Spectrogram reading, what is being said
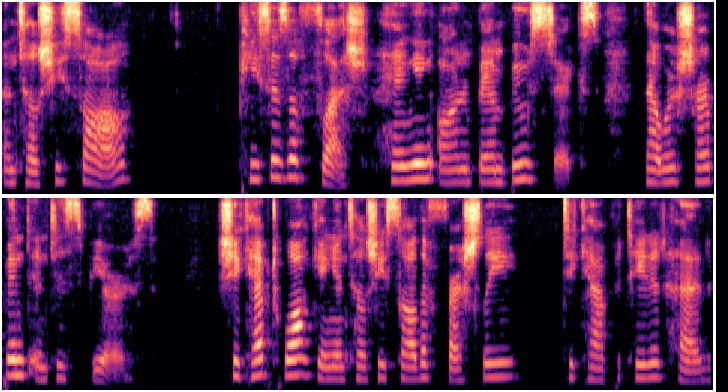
until she saw pieces of flesh hanging on bamboo sticks that were sharpened into spears. She kept walking until she saw the freshly decapitated head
